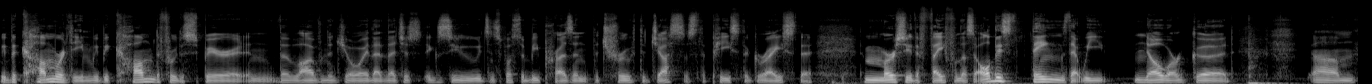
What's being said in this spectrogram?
we become redeemed, we become the fruit of the spirit and the love and the joy that that just exudes and supposed to be present, the truth, the justice, the peace, the grace, the, the mercy, the faithfulness, all these things that we know are good. Um,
